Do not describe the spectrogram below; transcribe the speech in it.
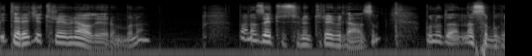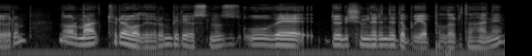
bir derece türevini alıyorum bunun. Bana z üssünün türevi lazım. Bunu da nasıl buluyorum? Normal türev alıyorum biliyorsunuz. U ve dönüşümlerinde de bu yapılırdı hani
